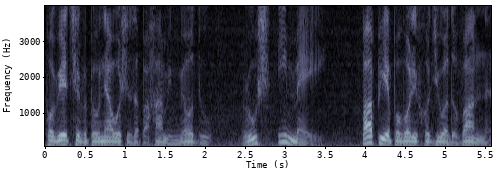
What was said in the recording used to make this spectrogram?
Powietrze wypełniało się zapachami miodu, róż i mej. Papie powoli wchodziła do wanny,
